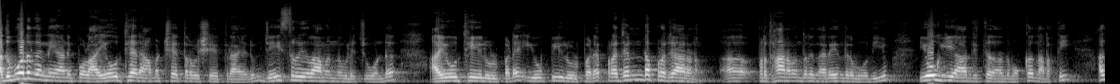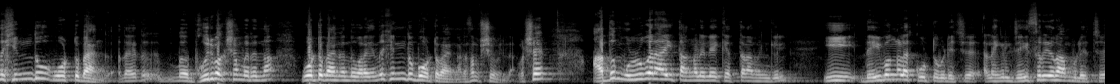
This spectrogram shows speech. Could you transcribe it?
അതുപോലെ തന്നെയാണ് ഇപ്പോൾ അയോധ്യ രാമക്ഷേത്ര വിഷയത്തിലായാലും ജയ് ശ്രീറാം എന്ന് വിളിച്ചുകൊണ്ട് അയോധ്യയിൽ ഉൾപ്പെടെ യു പിയിൽ ഉൾപ്പെടെ പ്രചണ്ഡ പ്രചാരണം പ്രധാനമന്ത്രി നരേന്ദ്രമോദിയും യോഗി ആദിത്യനാഥും ഒക്കെ നടത്തി. അത് ഹിന്ദു വോട്ട് ബാങ്ക് അതായത് ഭൂരിപക്ഷം വരുന്ന വോട്ട് ബാങ്ക് എന്ന് പറയുന്നത് ഹിന്ദു വോട്ട് ബാങ്കാണ് സംശയമില്ല. പക്ഷേ അത് മുഴുവനായി തങ്ങളിലേക്ക് എത്തണമെങ്കിൽ ഈ ദൈവങ്ങളെ കൂട്ടുപിടിച്ച് അല്ലെങ്കിൽ ജയ് ശ്രീറാം വിളിച്ച്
